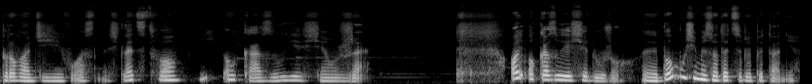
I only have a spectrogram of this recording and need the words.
Prowadzi własne śledztwo i okazuje się, że. Oj, okazuje się dużo, bo musimy zadać sobie pytanie,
